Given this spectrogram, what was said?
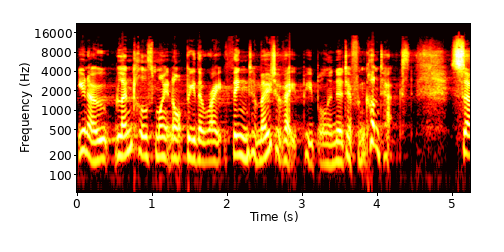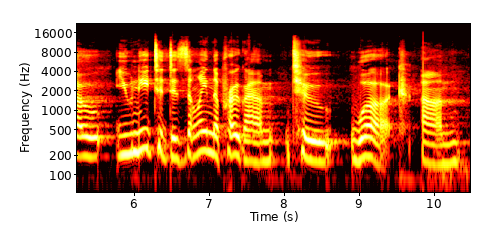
you know, lentils might not be the right thing to motivate people in a different context. So, you need to design the program to work. Um,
